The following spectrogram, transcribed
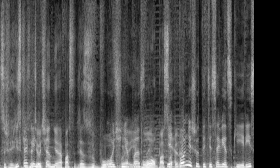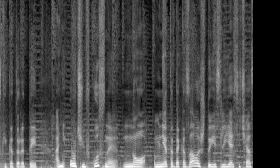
Слушай, риски, Как кстати, очень там? опасны для зубов. Очень опасно. пломб Я- особенно. помнишь вот эти советские риски, которые ты... Они очень вкусные, но мне тогда казалось, что если я сейчас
